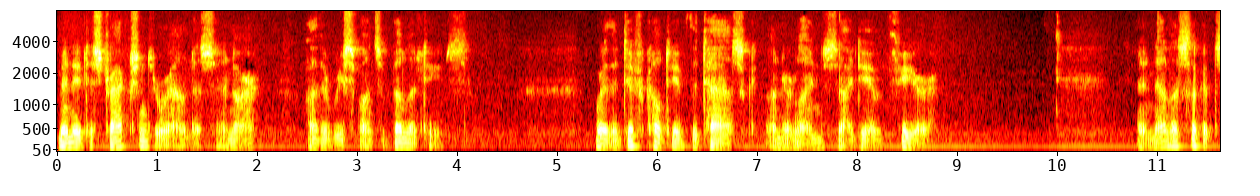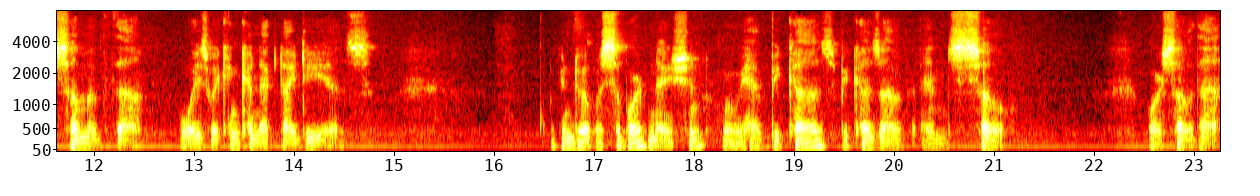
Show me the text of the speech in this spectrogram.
many distractions around us, and our other responsibilities, where the difficulty of the task underlines the idea of fear. And now let's look at some of the ways we can connect ideas. We can do it with subordination, where we have because, because of, and so, or so that.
